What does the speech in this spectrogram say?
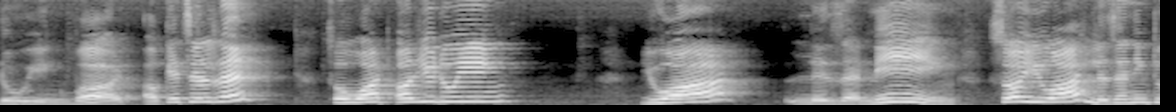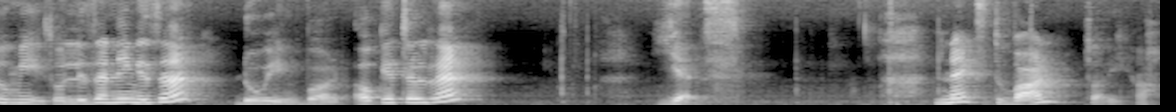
doing word. Okay, children? So what are you doing? You are listening. So you are listening to me. So listening is a doing word. Okay children? Yes. Next one. Sorry. Ah.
